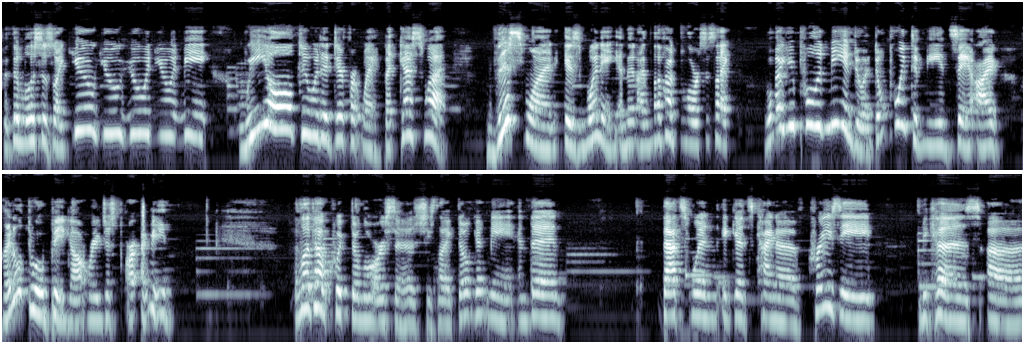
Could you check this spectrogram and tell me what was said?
But then Melissa's like, you, you, you, and you and me, we all do it a different way. But guess what? This one is winning. And then I love how Dolores is like, why are you pulling me into it? Don't point to me and say I I don't throw a big outrageous part. I mean, I love how quick Dolores is. She's like, don't get me. And then that's when it gets kind of crazy because uh,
